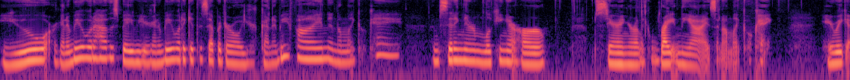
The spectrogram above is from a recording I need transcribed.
You are going to be able to have this baby. You're going to be able to get this epidural. You're going to be fine. And I'm like, Okay. I'm sitting there. I'm looking at her. I'm staring her like right in the eyes. And I'm like, Okay, here we go.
